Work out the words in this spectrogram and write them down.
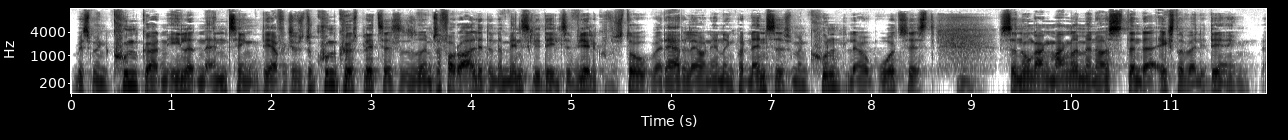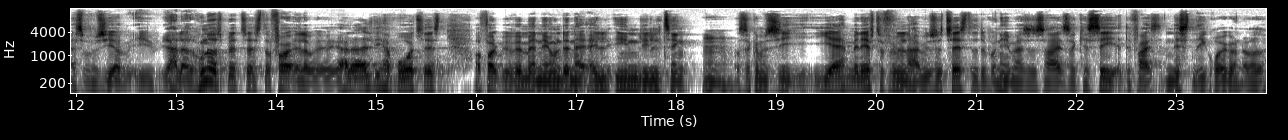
hvis man kun gør den ene eller den anden ting, det er for eksempel, hvis du kun kører splittest, så får du aldrig den der menneskelige del til at virkelig kunne forstå, hvad det er, der laver en ændring. På den anden side, hvis man kun laver brugertest, mm. Så nogle gange mangler man også den der ekstra validering. Altså, man siger, jeg har lavet 100 splittest, og for, eller jeg har lavet alle de her brugertest, og folk bliver ved med at nævne den her ene lille ting. Mm. Og så kan man sige, ja, men efterfølgende har vi så testet det på en hel masse sites, og kan se, at det faktisk næsten ikke rykker noget,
